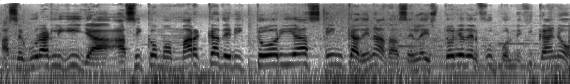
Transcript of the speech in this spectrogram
asegurar liguilla, así como marca de victorias encadenadas en la historia del fútbol mexicano.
